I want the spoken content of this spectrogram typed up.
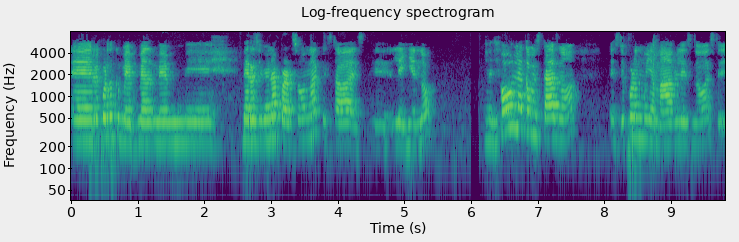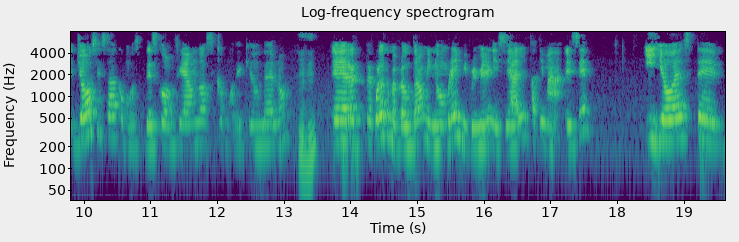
eh, recuerdo que me, me, me, me, recibió una persona que estaba este, leyendo y me dijo, hola, ¿cómo estás? ¿No? este, fueron muy amables, ¿no? Este, yo sí estaba como desconfiando, así como de qué onda, ¿no? Uh -huh. eh, re recuerdo que me preguntaron mi nombre y mi primer inicial, Fátima S. Y yo, este,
